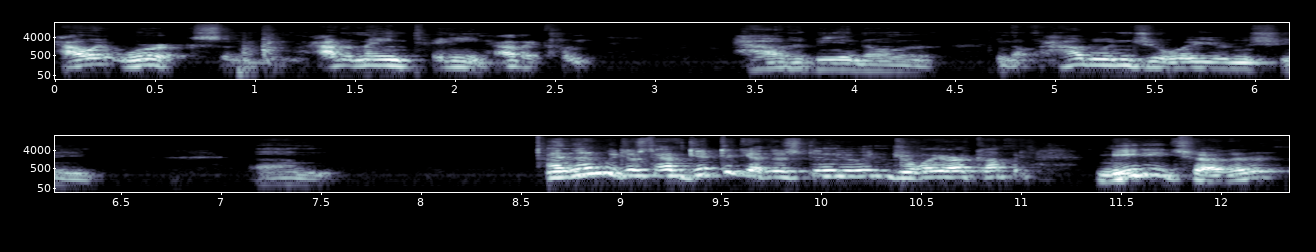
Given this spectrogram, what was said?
how it works, and how to maintain, how to clean, how to be an owner, you know, how to enjoy your machine. Um, and then we just have get-togethers to enjoy our company, meet each other,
